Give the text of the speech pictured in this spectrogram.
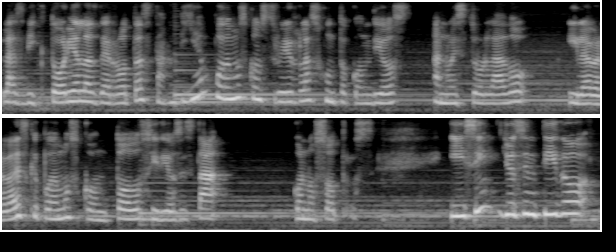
las victorias, las derrotas, también podemos construirlas junto con Dios a nuestro lado y la verdad es que podemos con todos si Dios está con nosotros. Y sí, yo he sentido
